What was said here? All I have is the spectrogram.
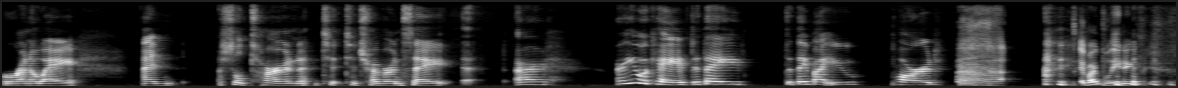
run away, and she'll turn to to Trevor and say, "Uh, "Are are you okay? Did they did they bite you hard?" Uh, am I bleeding?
